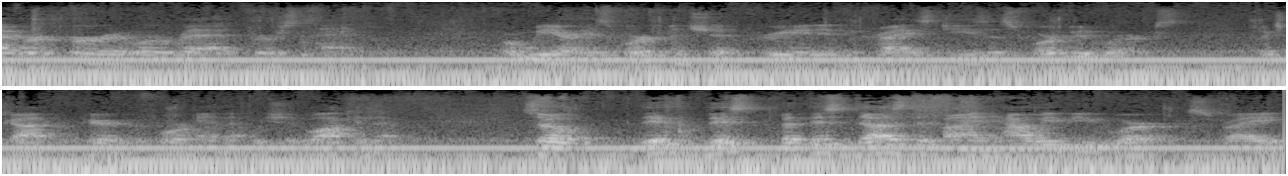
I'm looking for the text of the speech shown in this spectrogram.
ever heard or read verse 10. For we are his workmanship created in Christ Jesus for good works, which God prepared beforehand that we should walk in them. So this, this but this does define how we view works, right?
